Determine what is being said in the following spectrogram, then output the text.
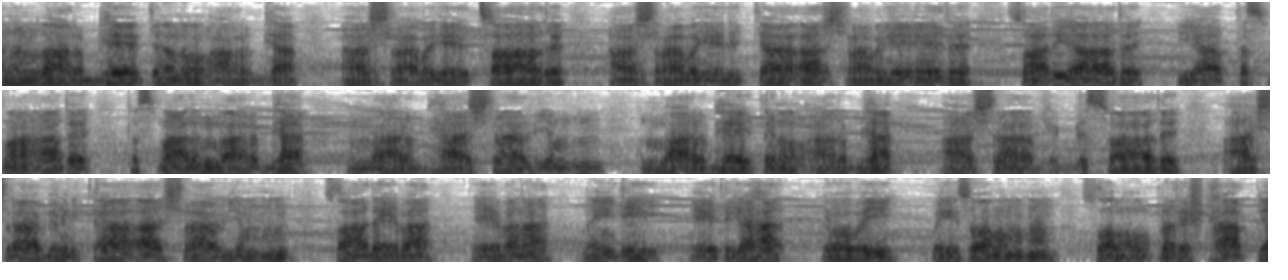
अनन्वारभ्येत्यनो आरभ्य आश्रावयेत्स्वात् आश्रावयेदित्या आश्रावयेत्, स्वादियात् इयात्तस्मात् तस्मादन्वारभ्य अन्वारभ्याश्राव्यम् अन्वारभ्येत्यनो आरभ्य आश्राव्यग्स्वात् आश्राव्यमित्या आश्राव्यम् स्वादेव एव नैति एति यः यो वै वै सोमम् सोमौ प्रतिष्ठाप्य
